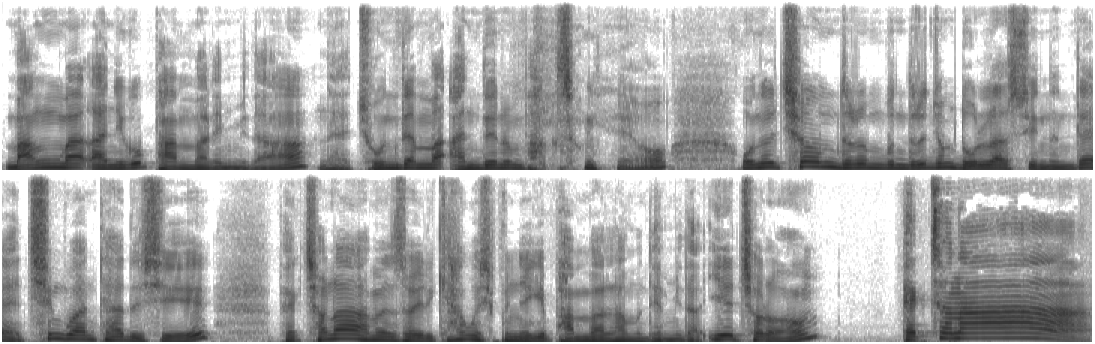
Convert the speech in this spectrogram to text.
막말 아니고 반말입니다. 네, 존댓말 안 되는 방송이에요. 오늘 처음 들은 분들은 좀 놀랄 수 있는데 친구한테 하듯이 백천아 하면서 이렇게 하고 싶은 얘기 반말하면 됩니다. 얘처럼 백천아,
